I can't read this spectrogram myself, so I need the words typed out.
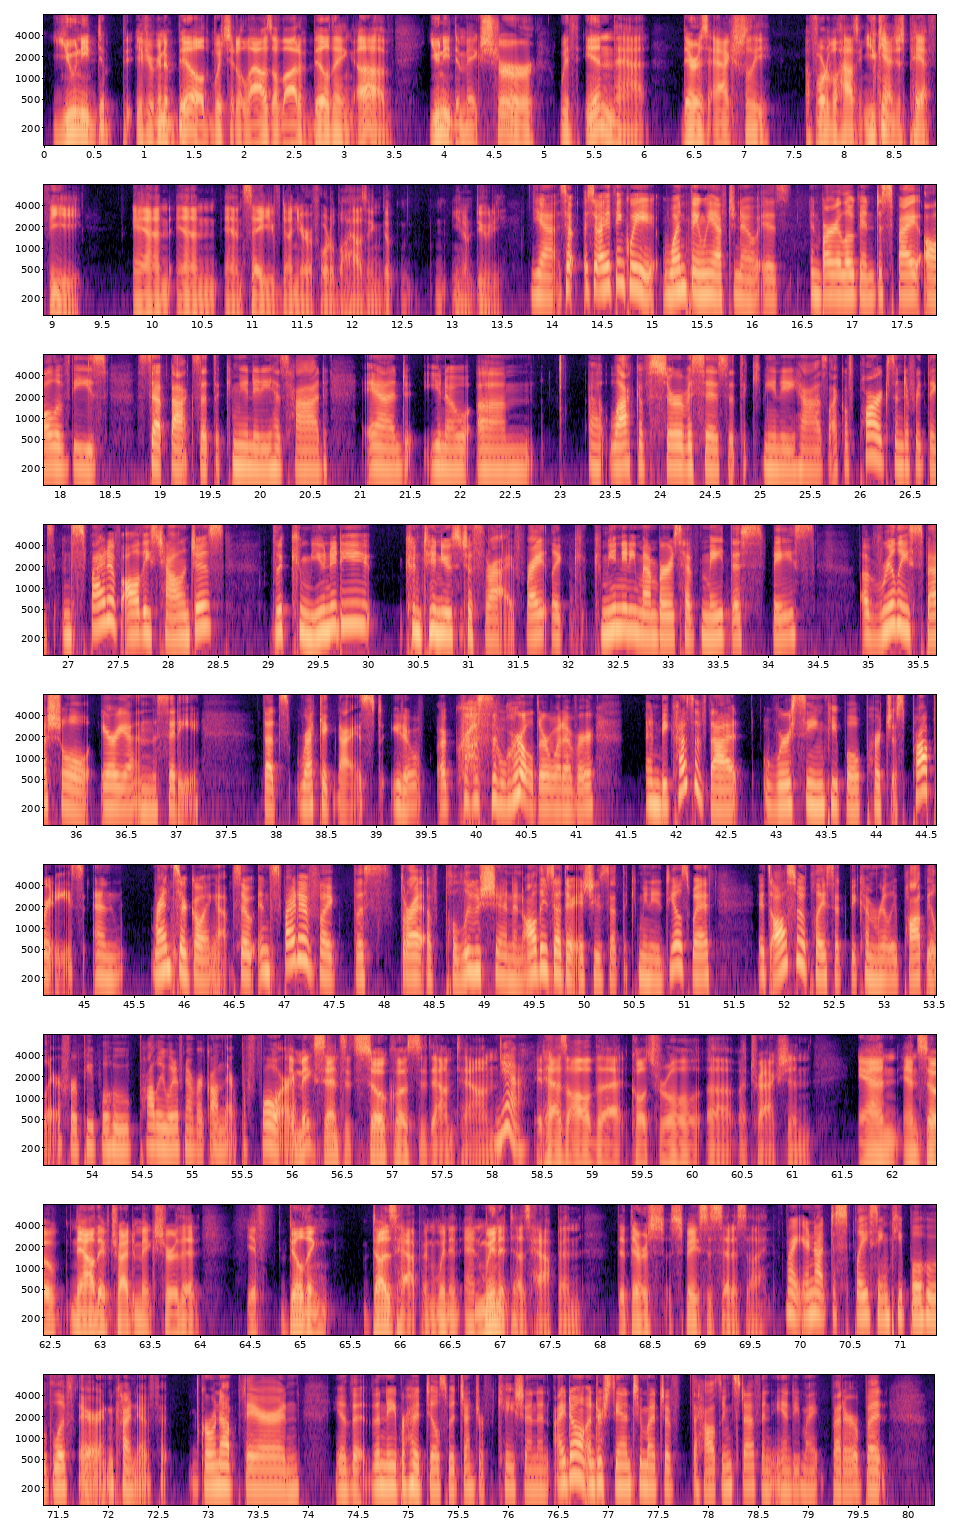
you need to, if you're going to build, which it allows a lot of building of, you need to make sure within that there is actually affordable housing. You can't just pay a fee and and and say you've done your affordable housing, you know, duty. Yeah. So so I think we one thing we have to know is in Barrio Logan, despite all of these setbacks that the community has had, and you know, um, uh, lack of services that the community has, lack of parks and different things. In spite of all these challenges, the community continues to thrive. Right, like community members have made this space a really special area in the city that's recognized, you know, across the world or whatever. And because of that, we're seeing people purchase properties and rents are going up. So in spite of like this threat of pollution and all these other issues that the community deals with, it's also a place that's become really popular for people who probably would have never gone there before. It makes sense. It's so close to downtown. Yeah. It has all that cultural uh, attraction. And and so now they've tried to make sure that if building does happen when it and when it does happen that there's spaces set aside. Right, you're not displacing people who've lived there and kind of grown up there and you know the the neighborhood deals with gentrification and I don't understand too much of the housing stuff and Andy might better but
